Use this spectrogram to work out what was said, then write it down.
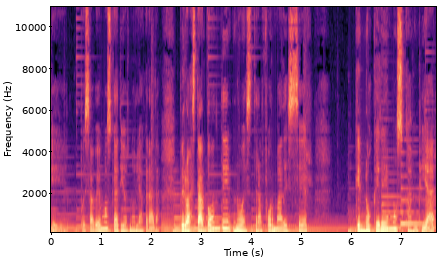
que pues sabemos que a Dios no le agrada, pero hasta dónde nuestra forma de ser que no queremos cambiar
